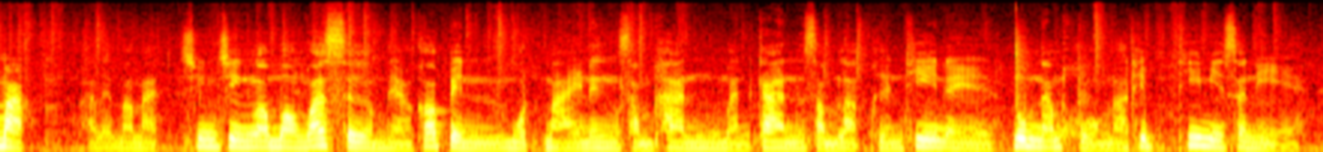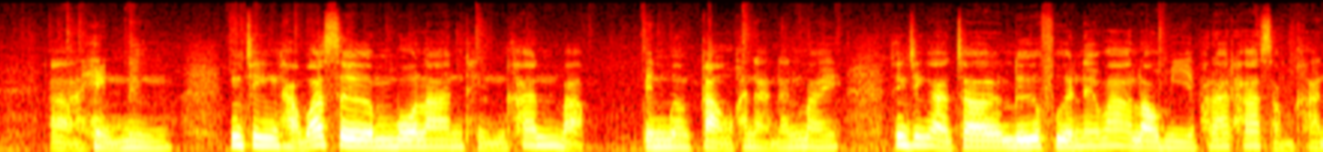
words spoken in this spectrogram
หมักอะไรประมาณจริง ๆ เรามองว่าเสริมเนี่ยก็เป็นหมุดหมายหนึ่งสำคัญเหมือนกันสำหรับพื้นที่ในลุ่มน้ำโขงเนาะที่ที่มีเสน่ห์แห่งหนึ่ง จริง ๆ ถามว่าเสริมโบราณถึงขั้นแบบ เป็นเมืองเก่าขนาดนั้นไหม จริง ๆ อาจจะลื้อฟื้นได้ว่าเรามีพระธาตุสำคัญ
